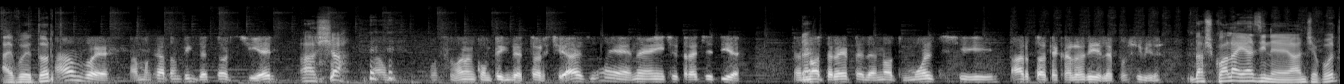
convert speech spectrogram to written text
Ai voie tort? Am voie. Am mâncat un pic de tort și ieri. Așa. Am, o să mănânc un pic de tort și azi. Nu e, nu e nicio tragedie. Da. Not repede, not mult și ar toate caloriile posibile. Dar școala ia zine a început?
